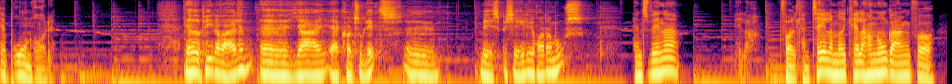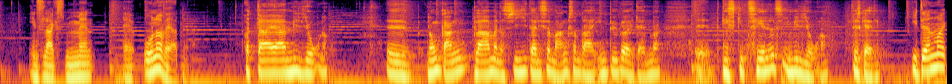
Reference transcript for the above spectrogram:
af brun rotte. Jeg hedder Peter Vejle. Øh, jeg er konsulent øh, med speciale i rotter og mus. Hans venner, eller folk han taler med, kalder ham nogle gange for en slags mand af underverdenen. Og der er millioner. Øh, nogle gange plejer man at sige, at der er lige så mange, som der er indbyggere i Danmark. De skal tælles i millioner. Det skal de. I Danmark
